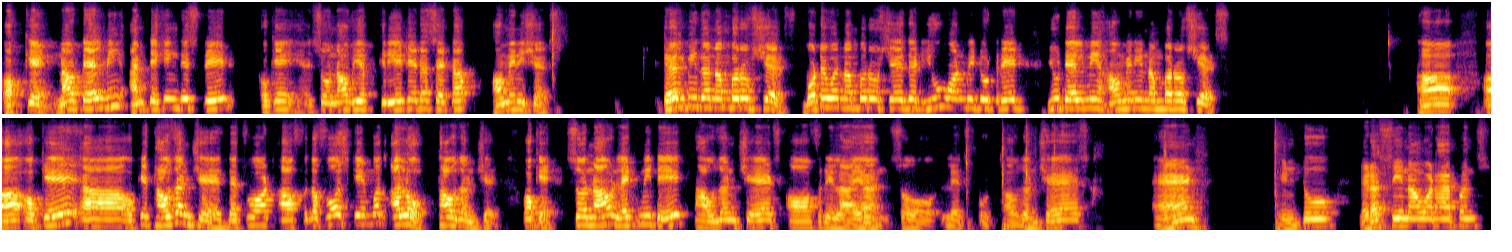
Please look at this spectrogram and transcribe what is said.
Okay. Now tell me, I'm taking this trade. Okay. So now we have created a setup. How many shares? Tell me the number of shares. Whatever number of shares that you want me to trade, you tell me how many number of shares. Uh, uh, okay, uh, okay, thousand shares. That's what the first game was Allo, thousand shares. Okay, so now let me take thousand shares of Reliance. So let's put thousand shares and into, let us see now what happens.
